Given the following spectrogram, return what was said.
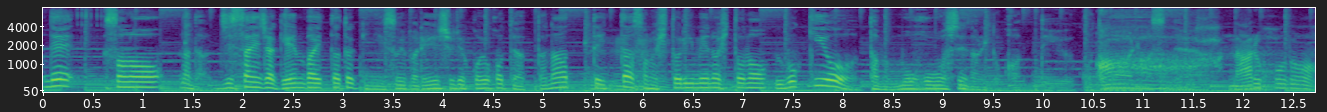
でそのなんだ実際にじゃあ現場行った時にそういえば練習でこういうことやったなって言ったその一人目の人の動きを多分模倣してたりとかっていうことがありますね。なるほど。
